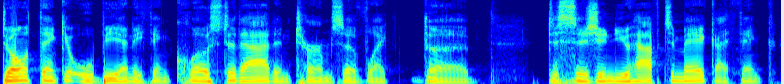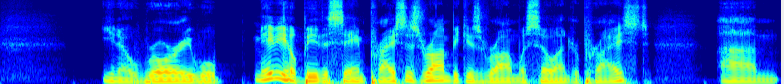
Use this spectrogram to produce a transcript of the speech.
don't think it will be anything close to that in terms of like the decision you have to make. I think you know Rory will maybe he'll be the same price as Rahm because Rahm was so underpriced. Um,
